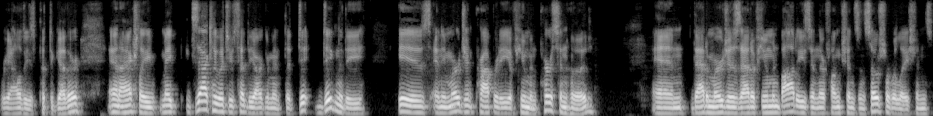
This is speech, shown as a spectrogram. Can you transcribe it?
reality is put together, and I actually make exactly what you said the argument that di- dignity is an emergent property of human personhood and that emerges out of human bodies and their functions and social relations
